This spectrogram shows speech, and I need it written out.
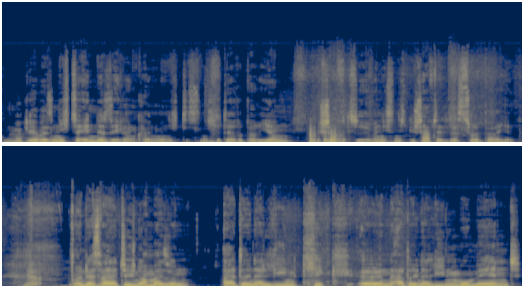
möglicherweise nicht zu Ende segeln können, wenn ich das nicht hätte reparieren geschafft, wenn ich es nicht geschafft hätte, das zu reparieren. Ja. Und das war natürlich nochmal so ein Adrenalinkick, äh, ein Adrenalinmoment,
